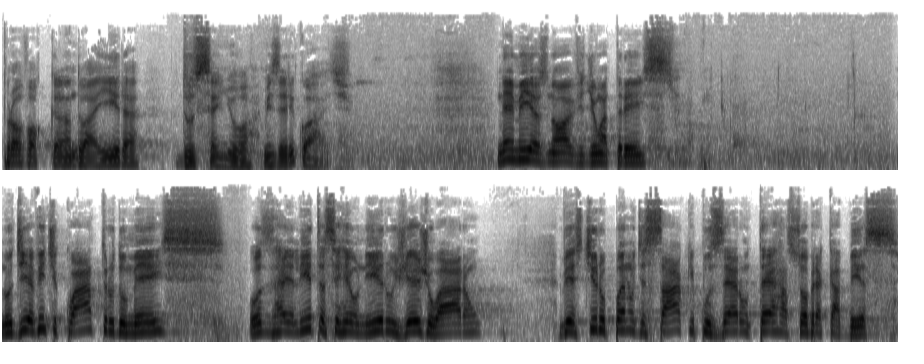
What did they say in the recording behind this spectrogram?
provocando a ira do Senhor. Misericórdia. Neemias 9, de 1 a 3. No dia 24 do mês, os israelitas se reuniram, jejuaram, vestiram pano de saco e puseram terra sobre a cabeça.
